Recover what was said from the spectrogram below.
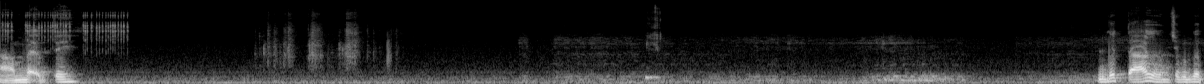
Lambat betul. Getar macam getar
